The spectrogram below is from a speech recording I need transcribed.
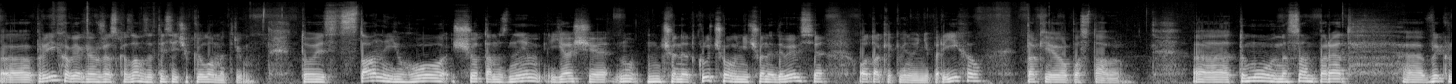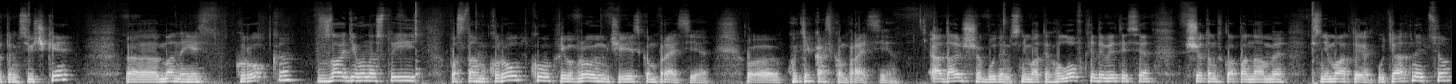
е, приїхав, як я вже сказав, за тисячу кілометрів. Тобто стан його, що там з ним, я ще ну, нічого не відкручував, нічого не дивився. Отак як він мені приїхав, так я його поставив. Е, тому насамперед е, викрутимо свічки. Е, У мене є коробка, ззаді вона стоїть. Поставимо коробку і попробуємо, чи є компресія. Е, Хоч якась компресія. А далі будемо знімати головки, дивитися, що там з клапанами, знімати утятницю,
